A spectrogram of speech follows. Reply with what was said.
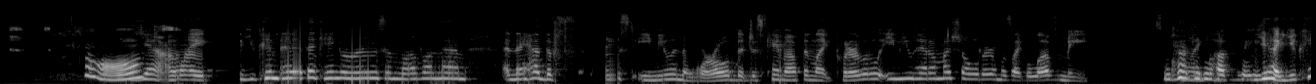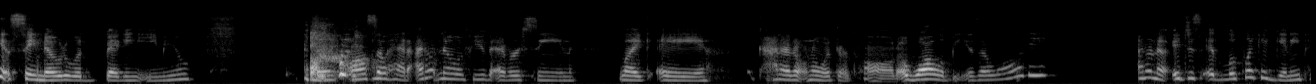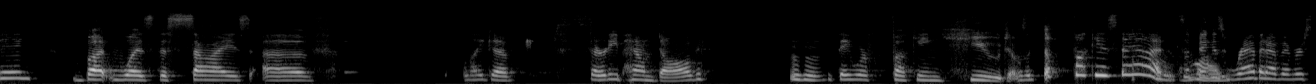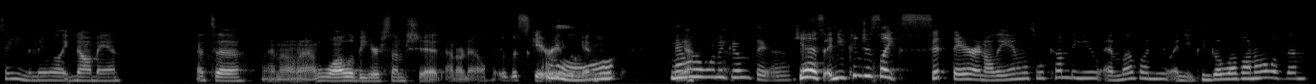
Aw. Yeah, like you can pet the kangaroos and love on them. And they had the friendliest emu in the world that just came up and like put her little emu head on my shoulder and was like, "Love me." Like, Love me. Yeah, you can't say no to a begging emu. And also had, I don't know if you've ever seen like a, God, I don't know what they're called. A wallaby. Is it a wallaby? I don't know. It just, it looked like a guinea pig, but was the size of like a 30 pound dog. Hmm They were fucking huge. I was like, the fuck is that? Oh, it's the biggest rabbit I've ever seen. And they were like, nah, man, that's a, I don't know, wallaby or some shit. I don't know. It was scary looking. Aw. Now Yeah. I want to go there. Yes. And you can just like sit there and all the animals will come to you and love on you and you can go love on all of them.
